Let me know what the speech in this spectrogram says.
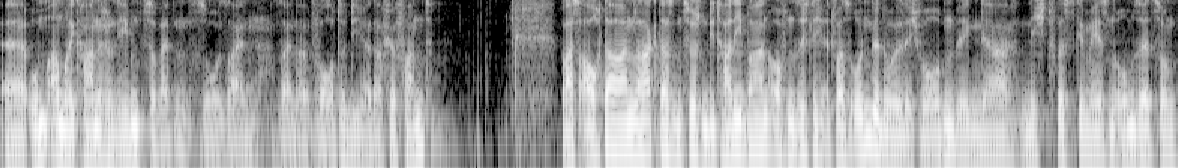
äh, um amerikanische Leben zu retten. So sein, seine Worte, die er dafür fand. Was auch daran lag, dass inzwischen die Taliban offensichtlich etwas ungeduldig wurden wegen der nicht fristgemäßen Umsetzung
